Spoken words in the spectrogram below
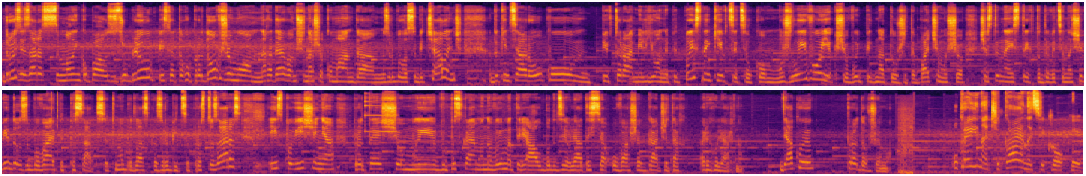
Друзі, зараз маленьку паузу зроблю. Після того продовжимо. Нагадаю вам, що наша команда зробила собі челендж до кінця року. Півтора мільйони підписників. Це цілком можливо, якщо ви піднатужите. Бачимо, що частина із тих, хто дивиться наше відео, забуває підписатися. Тому, будь ласка, зробіть це просто зараз. І сповіщення про те, що ми випускаємо новий матеріал, будуть з'являтися у ваших гаджетах регулярно. Дякую. Продовжуємо. Україна чекає на ці кроки,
